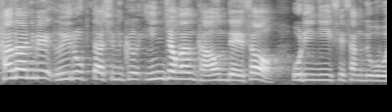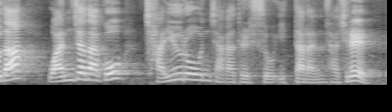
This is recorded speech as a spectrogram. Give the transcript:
하나님의 의롭다 하시는 그 인정한 가운데에서 우린 이 세상 누구보다 완전하고 자유로운 자가 될 수 있다라는 사실을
